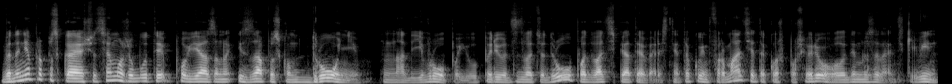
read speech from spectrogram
Видання припускає, що це може бути пов'язано із запуском дронів над Європою у період з 22 по 25 вересня. Таку інформацію також поширював Володимир Зеленський. Він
